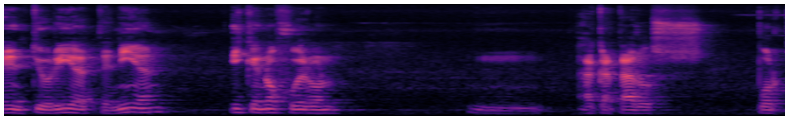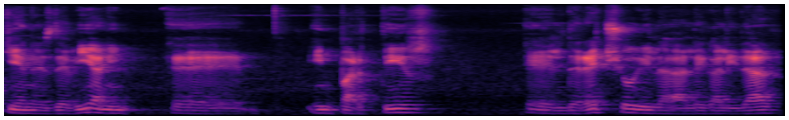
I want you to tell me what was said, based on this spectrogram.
en teoría tenían y que no fueron mm, acatados por quienes debían eh, impartir el derecho y la legalidad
